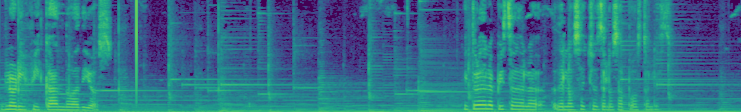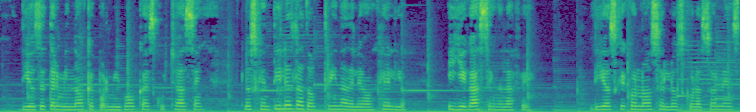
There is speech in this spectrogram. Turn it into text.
glorificando a Dios. Lectura de la epístola de, los Hechos de los Apóstoles. Dios determinó que por mi boca escuchasen los gentiles la doctrina del Evangelio y llegasen a la fe. Dios que conoce los corazones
